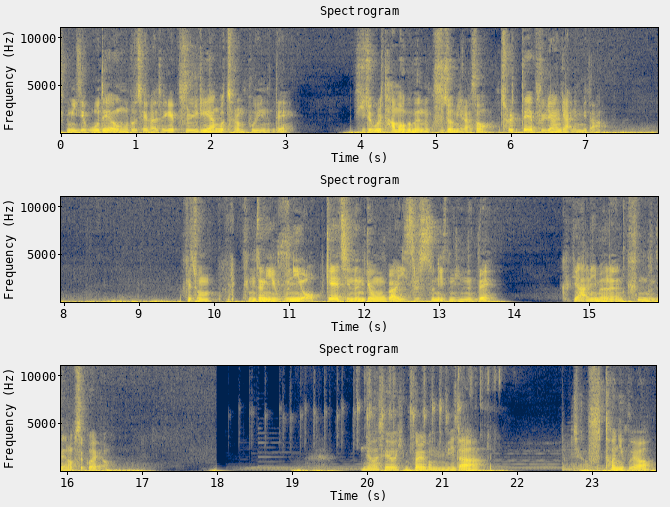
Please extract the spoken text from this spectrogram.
지금 이제 5대 0으로 제가 되게 불리한 것처럼 보이는데 귀족을 다 먹으면 9점이라서 절대 불리한 게 아닙니다. 그게 좀 굉장히 운이 없게 지는 경우가 있을 수는 있, 있는데 그게 아니면은 큰 문제는 없을 거예요. 안녕하세요. 흰빨검입니다. 제가 후턴이고요.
